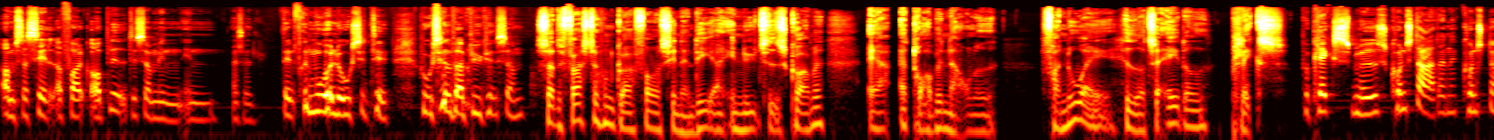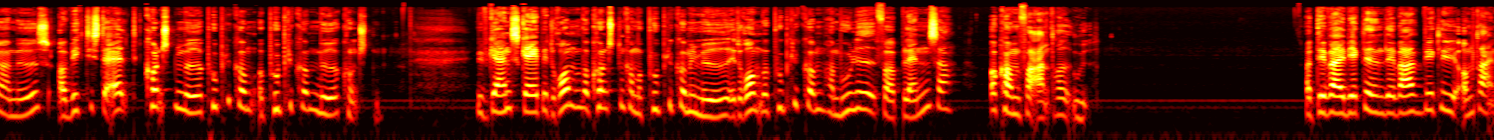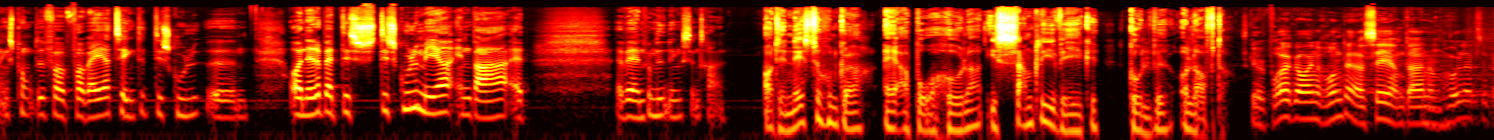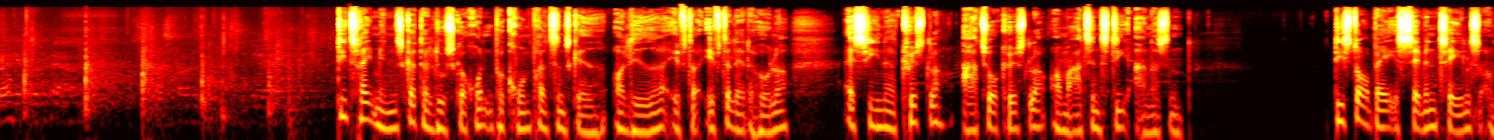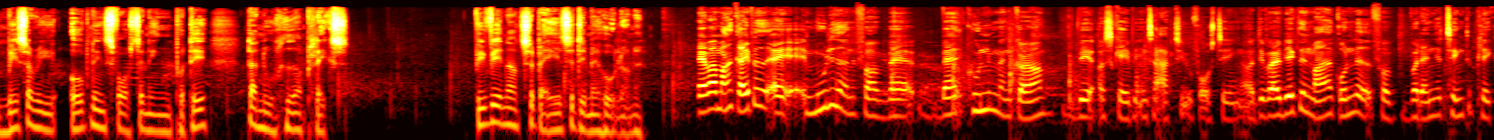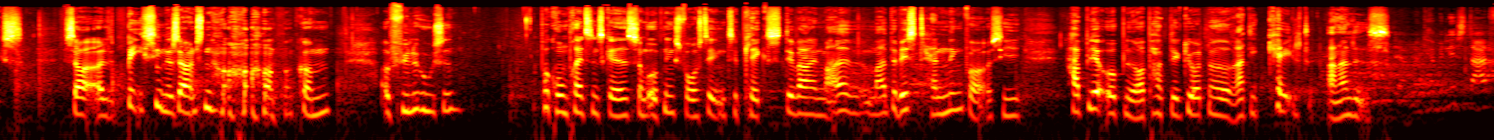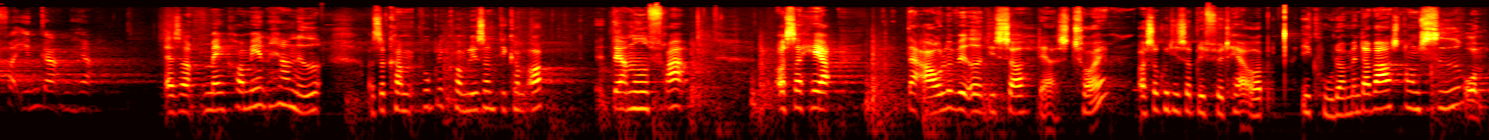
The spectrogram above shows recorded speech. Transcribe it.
om sig selv, og folk oplevede det som en, en altså den frimurloge, det huset var bygget som. Så det første, hun gør for at signalere en ny tids komme, er at droppe navnet. Fra nu af hedder teatret Plex. På Plex mødes kunstarterne, kunstnere mødes, og vigtigst af alt, kunsten møder publikum, og publikum møder kunsten. Vi vil gerne skabe et rum, hvor kunsten kommer publikum i møde. Et rum, hvor publikum har mulighed for at blande sig og komme forandret ud. Og det var i virkeligheden, det var virkelig omdrejningspunktet for, for hvad jeg tænkte, det skulle. Øh, og netop, at det, det skulle mere end bare at, at være en formidlingscentral. Og det næste, hun gør, er at bore huller i samtlige vægge, gulve og lofter. Skal vi prøve at gå en runde og se, om der er nogle huller tilbage? De tre mennesker, der lusker rundt på Kronprinsens Gade og leder efter efterladte huller, er Sina Køstler, Arthur Køstler og Martin Stig Andersen. De står bag Seven Tales og Misery åbningsforestillingen på det, der nu hedder Plex. Vi vender tilbage til det med hullerne. Jeg var meget grebet af mulighederne for, hvad, hvad kunne man gøre ved at skabe interaktive forestillinger. Og det var i virkeligheden meget grundlaget for, hvordan jeg tænkte Plex. Så at bede Signe Sørensen om at komme og fylde huset på Kronprinsens Gade som åbningsforestilling til Plex, det var en meget, meget bevidst handling for at sige, her bliver åbnet op, her bliver gjort noget radikalt anderledes. Kan vi lige starte fra indgangen her? Altså, man kom ind hernede, og så kom publikum ligesom, de kom op dernede fra, og så her, der afleverede de så deres tøj, og så kunne de så blive født herop i kutter. Men der var også nogle siderum,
